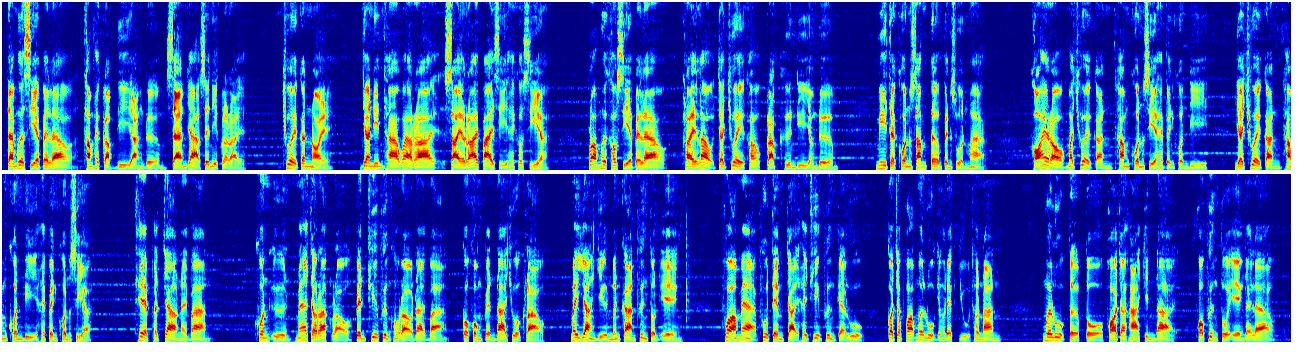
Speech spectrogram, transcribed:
แต่เมื่อเสียไปแล้วทำให้กลับดีอย่างเดิม แสนยากเสียนี่กระไร ช่วยกันหน่อย อย่านินทาว่าร้ายใส่ร้ายป้ายสีให้เขาเสีย เพราะเมื่อเขาเสียไปแล้ว ใครเล่าจะช่วยเขากลับคืนดีอย่างเดิม มีแต่คนซ้ำเติมเป็นส่วนมาก ขอให้เรามาช่วยกันทำคนเสียให้เป็นคนดี อย่าช่วยกันทำคนดีให้เป็นคนเสีย เทพพระเจ้าในบ้าน คนอื่นแม้จะรักเราเป็นที่พึ่งของเราได้บ้าง ก็คงเป็นได้ชั่วคราว ไม่ยั่งยืนเหมือนการพึ่งตนเอง พ่อแม่ผู้เต็มใจให้ที่พึ่งแก่ลูก ก็เฉพาะเมื่อลูกยังเล็กอยู่เท่านั้น เมื่อลูกเติบโตพอจะหากินได้ พอพึ่งตัวเองได้แล้ว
